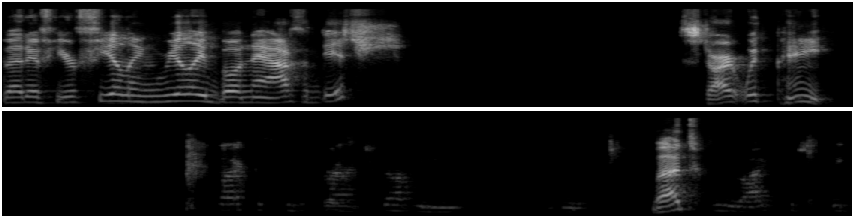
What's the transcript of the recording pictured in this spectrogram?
But if you're feeling really Bonnardish, start with paint. like French. What? You like to speak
